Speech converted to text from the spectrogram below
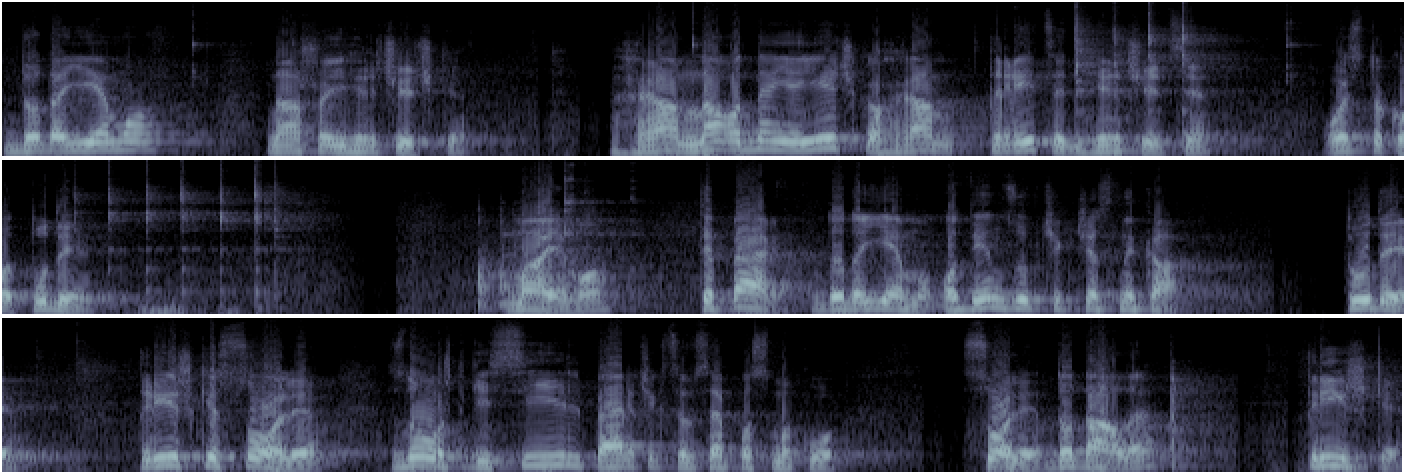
додаємо нашої гірчички. Грам на одне яєчко грам 30 гірчиці. Ось тако туди. Маємо. Тепер додаємо один зубчик чесника. Туди. Трішки солі. Знову ж таки, сіль, перчик це все по смаку. Солі додали. Трішки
